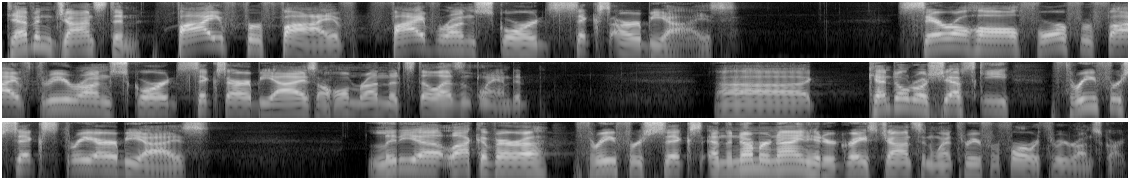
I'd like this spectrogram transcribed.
Devin Johnston, five for five, five runs scored, six RBIs. Sarah Hall, four for five, three runs scored, six RBIs, a home run that still hasn't landed. Uh, Kendall Roshevsky, three for six, three RBIs. Lydia Lacavera, three for six, and the number nine hitter Grace Johnson went three for four with three runs scored.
